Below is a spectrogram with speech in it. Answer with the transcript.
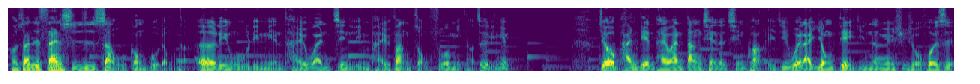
我算是三十日上午公布的，二零五零年台湾近零排放总说明哈，这个里面就盘点台湾当前的情况，以及未来用电以及能源需求，或者是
